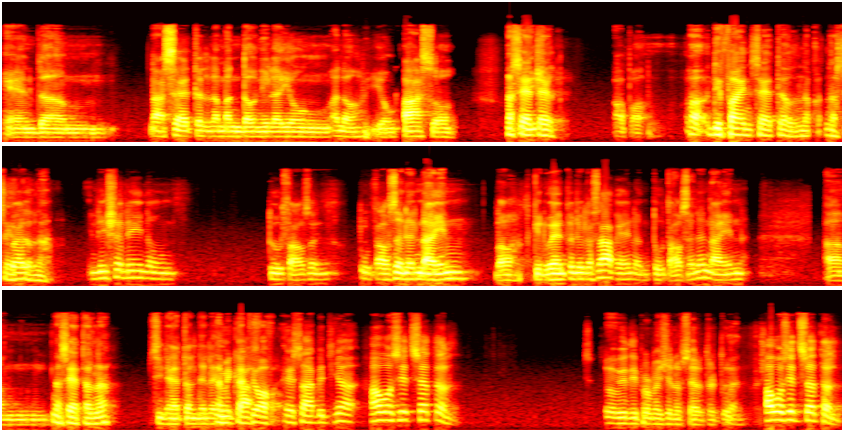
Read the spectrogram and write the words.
And um, na-settle naman daw nila yung ano, yung kaso. Na-settle. Opo. Uh, define settle, na, na-settle Well, na. Initially nung 2000 2009, no, kinuwento nila sa akin noong 2009 um Na-settle na? sinettle nila Let me yung cut you off. Eh, sabi niya, How was it settled? So with the permission of Senator Tuan. How was it settled?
